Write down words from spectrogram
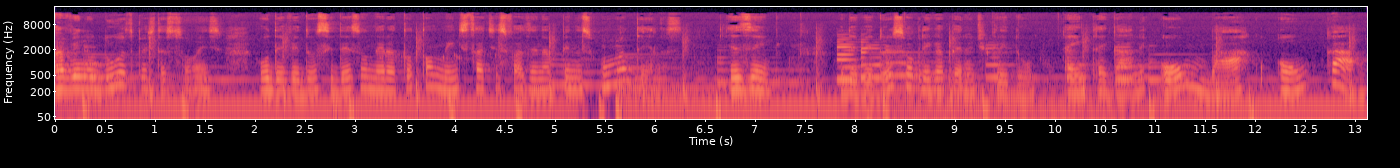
Havendo duas prestações, o devedor se desonera totalmente satisfazendo apenas uma delas. Exemplo: o devedor se obriga perante o credor a entregar-lhe ou um barco ou um carro.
